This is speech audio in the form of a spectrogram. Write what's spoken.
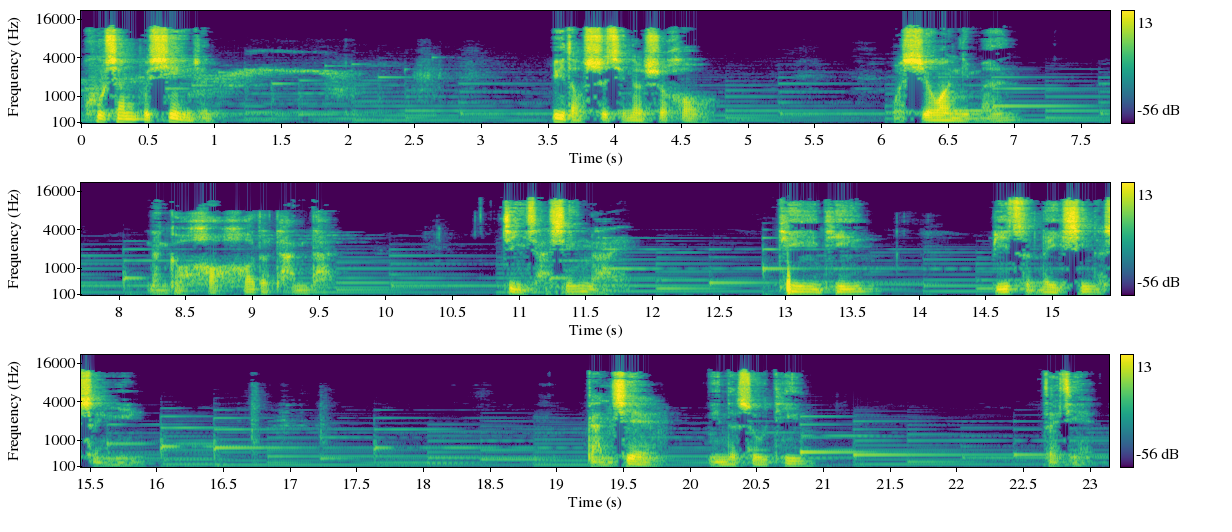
互相不信任。遇到事情的时候，我希望你们能够好好的谈谈，静下心来听一听彼此内心的声音。感谢您的收听。再见。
